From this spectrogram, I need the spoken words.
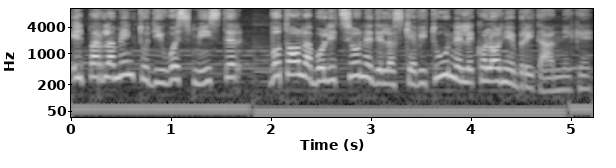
il Parlamento di Westminster votò l'abolizione della schiavitù nelle colonie britanniche.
